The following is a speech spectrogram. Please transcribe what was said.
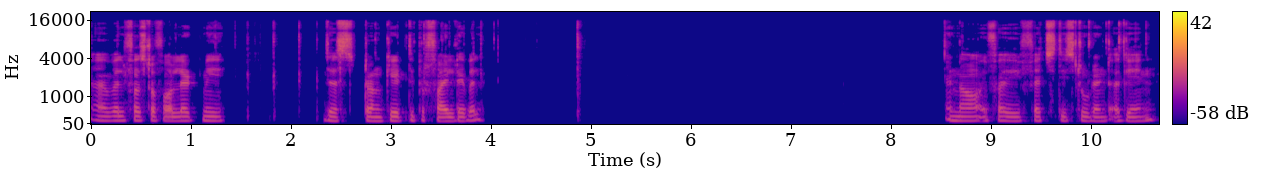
Uh, well first of all let me just truncate the profile table. And now if I fetch the student again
